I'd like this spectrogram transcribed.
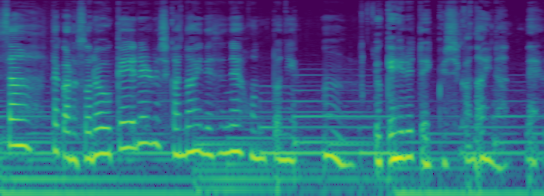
さあだからそれを受け入れるしかないですね。本当に。うん。受け入れていくしかないなって。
